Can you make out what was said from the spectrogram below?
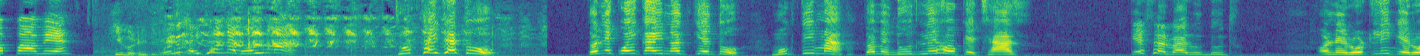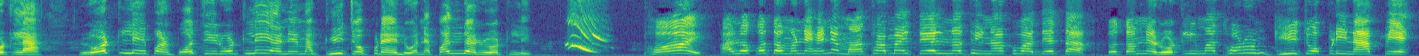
અપાવે? બોલ થઈ જા ને બોલમાં. ચૂપ થઈ જા તું. તને કોઈ કાંઈ નથી કહેતું. મુક્તિમાં તમે દૂધ લેહો કે છાશ? કેસર વાળું દૂધ. અને રોટલી કે રોટલા? રોટલી પણ પોચી રોટલી અને એમાં ઘી ચોપડેલું અને પંદર રોટલી. ભાઈ આ લોકો તો મને હે ને માથામાં તેલ નથી નાખવા દેતા. તો તમને રોટલીમાં થોડું ઘી ચોપડીને આપે.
